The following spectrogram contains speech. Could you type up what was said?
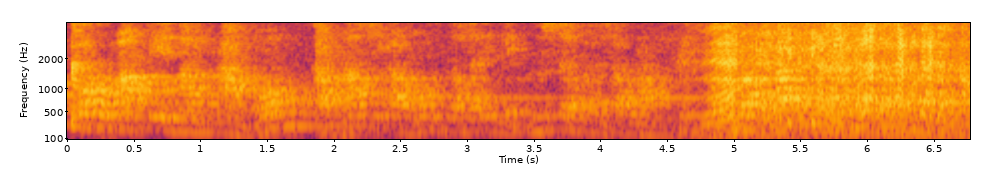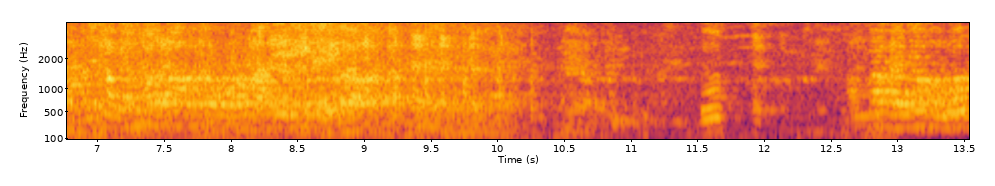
hormati nang Amon karena si Amon kita sedikit bisa pada seorang. Jadi kan seorang hormati. Makanya ulun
